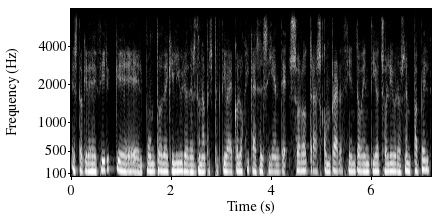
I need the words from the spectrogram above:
Esto quiere decir que el punto de equilibrio desde una perspectiva ecológica es el siguiente. Solo tras comprar 128 libros en papel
